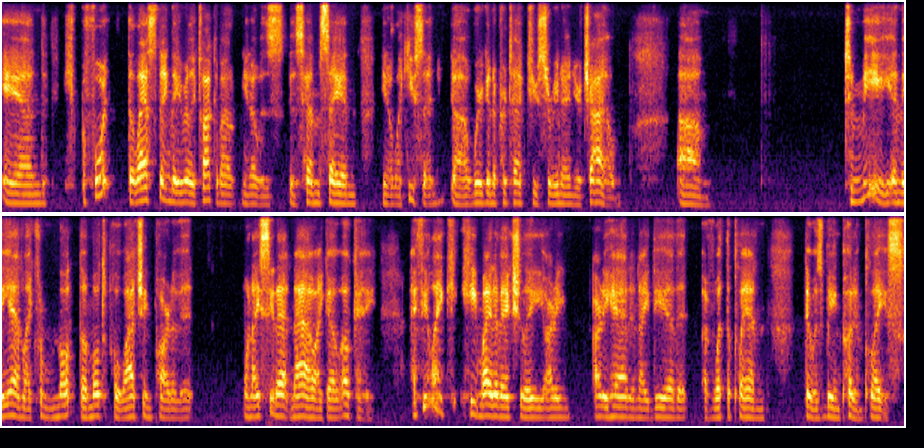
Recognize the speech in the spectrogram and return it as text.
and before the last thing they really talk about you know is is him saying you know like you said uh, we're going to protect you serena and your child. Um, to me in the end like from mul- the multiple watching part of it when i see that now i go okay i feel like he might have actually already already had an idea that of what the plan that was being put in place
